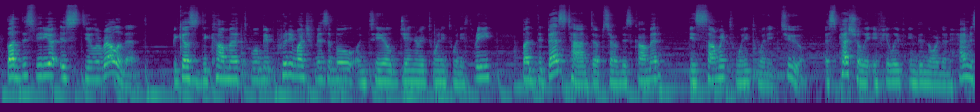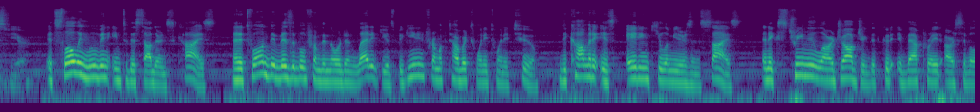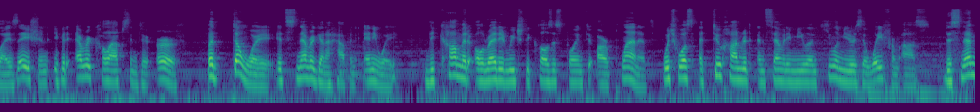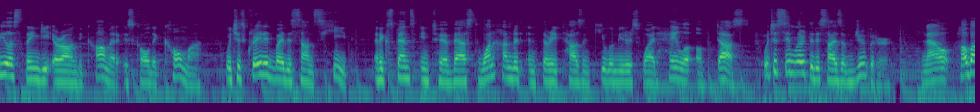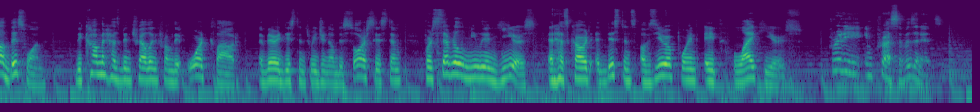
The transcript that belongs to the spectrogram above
but this video is still relevant because the comet will be pretty much visible until January 2023, but the best time to observe this comet is summer 2022, especially if you live in the northern hemisphere. It's slowly moving into the southern skies, and it won't be visible from the northern latitudes beginning from October 2022. The comet is 18 kilometers in size, an extremely large object that could evaporate our civilization if it ever collapsed into Earth. But don't worry, it's never gonna happen anyway. The comet already reached the closest point to our planet, which was at 270 million kilometers away from us. This nebulous thingy around the comet is called a coma, which is created by the sun's heat and expands into a vast 130,000 kilometers wide halo of dust, which is similar to the size of Jupiter. Now, how about this one? The comet has been traveling from the Oort cloud, a very distant region of the solar system, for several million years and has covered a distance of 0.8 light years. Pretty impressive, isn't it?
